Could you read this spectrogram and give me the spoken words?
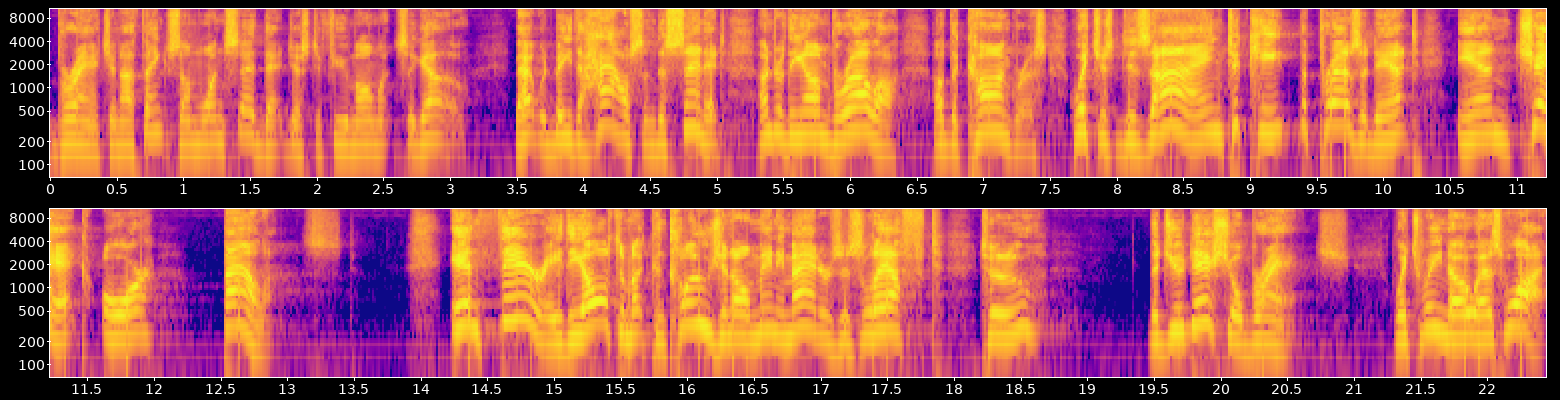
branch. And I think someone said that just a few moments ago. That would be the House and the Senate under the umbrella of the Congress, which is designed to keep the president in check or balanced. In theory, the ultimate conclusion on many matters is left to the judicial branch, which we know as what?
